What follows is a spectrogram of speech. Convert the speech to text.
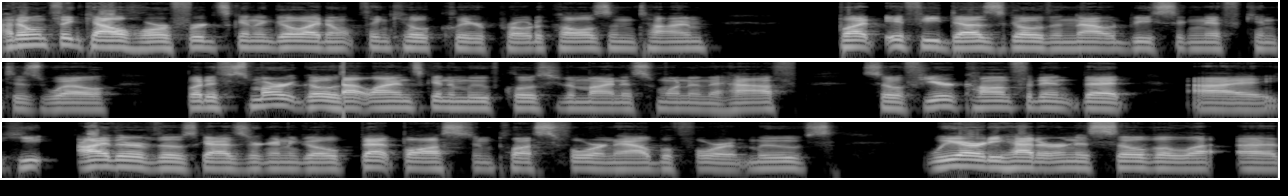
I don't think Al Horford's going to go. I don't think he'll clear protocols in time. But if he does go, then that would be significant as well. But if Smart goes, that line's going to move closer to minus one and a half. So if you're confident that uh, he either of those guys are going to go, bet Boston plus four now before it moves. We already had Ernest Silva uh,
